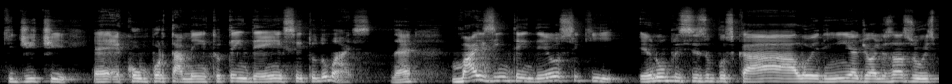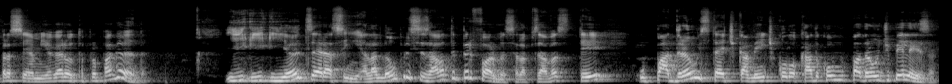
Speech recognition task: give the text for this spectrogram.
que dite é, é comportamento, tendência e tudo mais, né? Mas entendeu-se que eu não preciso buscar a loirinha de olhos azuis para ser a minha garota propaganda. E, e, e, antes era assim, ela não precisava ter performance, ela precisava ter o padrão esteticamente colocado como padrão de beleza.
